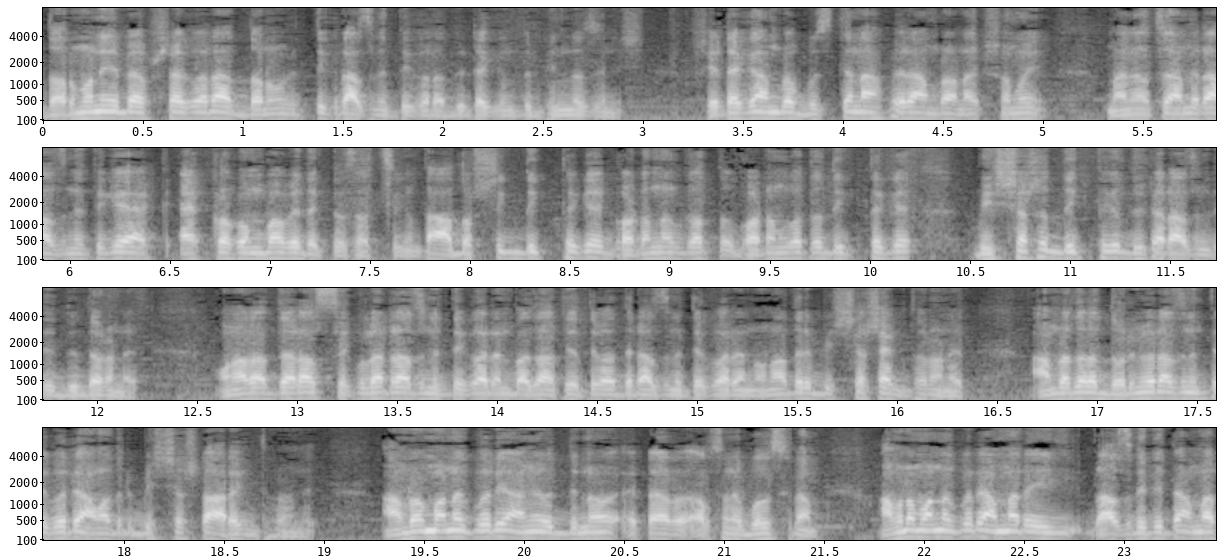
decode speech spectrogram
ধর্ম নিয়ে ব্যবসা করা আর ধর্মভিত্তিক রাজনীতি করা দুইটা কিন্তু ভিন্ন জিনিস। সেটাকে আমরা বুঝতে না পেরে আমরা অনেক সময় মানে হচ্ছে আমি রাজনীতিকে এক- একরকম ভাবে দেখতে চাচ্ছি, কিন্তু আদর্শিক দিক থেকে, গঠনগত গঠনগত দিক থেকে, বিশ্বাসের দিক থেকে দুইটা রাজনীতি দুই ধরনের। ওনারা যারা সেকুলার রাজনীতি করেন বা জাতীয়তাবাদী রাজনীতি করেন, ওনাদের বিশ্বাস এক ধরনের। আমরা যারা ধর্মীয় রাজনীতি করি, আমাদের বিশ্বাসটা আরেক ধরনের। আমরা মনে করি, আমি ওই দিনও একটা আলোচনায় বলছিলাম, আমরা মনে করি আমার এই রাজনীতিটা আমার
